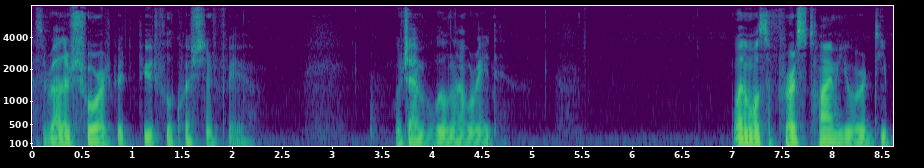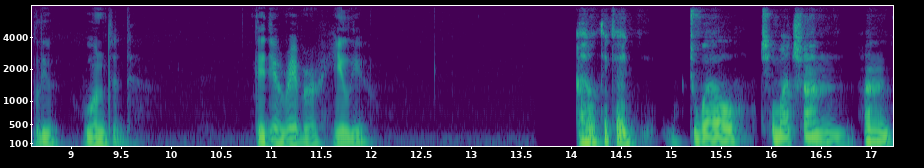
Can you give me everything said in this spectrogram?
has a rather short but beautiful question for you, which I will now read. When was the first time you were deeply wounded? Did your river heal you? I don't think I dwell too much on on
